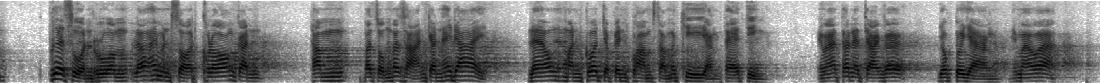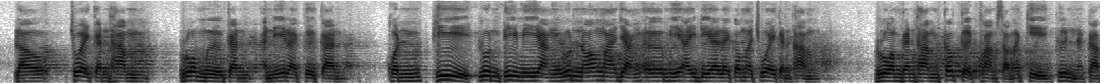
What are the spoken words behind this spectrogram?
ำเพื่อส่วนรวมแล้วให้มันสอดคล้องกันทำผสมผสานกันให้ได้ แล้วมันก็จะเป็นความสามัคคีอย่างแท้จริงเห็นไหมท่านอาจารย์ก็ยกตัวอย่างเห็นไหมว่า เราช่วยกันทำร่วมมือกัน อันนี้แหละคือการคนพี่รุ่นพี่มีอย่างรุ่นน้องมาอย่างเออมีไอเดียอะไรก็มาช่วยกันทำรวมกันทำก็เกิดความสามัคคีขึ้นนะครับ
